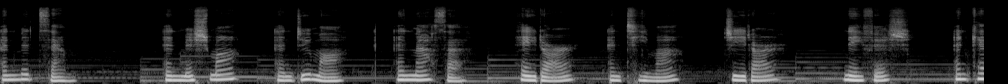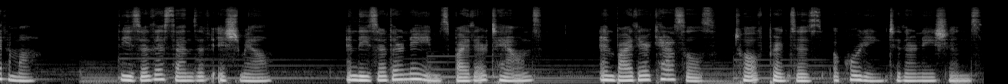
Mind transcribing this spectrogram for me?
and Mibsam, and Mishma, and Duma, and Massa, Hadar, and Tema, Jetur, Naphish, and Kedemah. These are the sons of Ishmael, and these are their names by their towns and by their castles, twelve princes according to their nations.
